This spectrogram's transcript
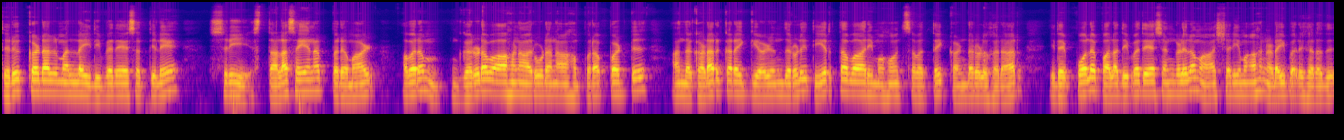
திருக்கடல் மல்லை திவ்யதேசத்திலே ஸ்ரீ ஸ்தலசயனப் பெருமாள் அவரும் கருட புறப்பட்டு அந்த கடற்கரைக்கு எழுந்தருளி தீர்த்தவாரி மகோத்சவத்தை கண்டருளுகிறார். இதைப்போல பல திவதேசங்களிலும் ஆச்சரியமாக நடைபெறுகிறது.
